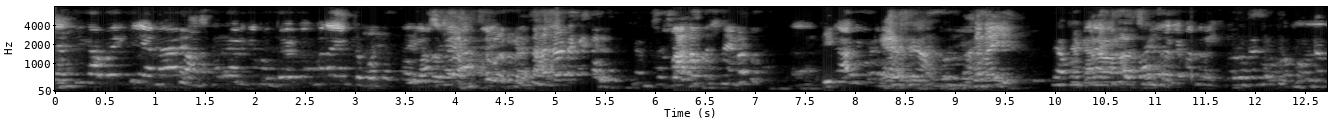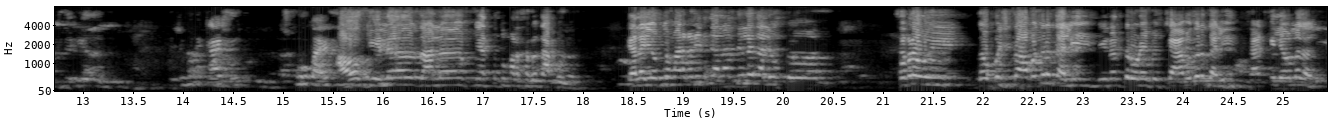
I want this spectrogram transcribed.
यांच्यापैकी आहे ना भास्कर आणखी म्हणतोय की मला यांचं पटत नाही असं नाही का? त्याचं हजार टक्के खरं. माझा प्रश्न आहे ना तो ठीक आहे. असं नाही त्याच्यामध्ये काय स्कोप आहे? अहो गेलं झालं मी आता तुम्हाला सगळं दाखवलं. त्याला योग्य मार्गाने त्याला दिलं झाले उत्तर. सगळं होईल. चौकशी तर अगोदरच झाली. निरंतर होण्यापेक्षा अगोदर झाली. शासकीय लेवलला झाली.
